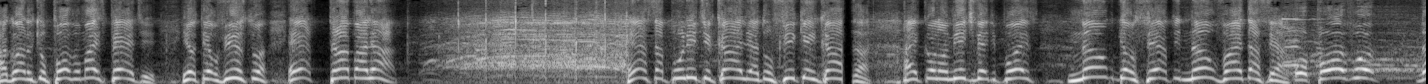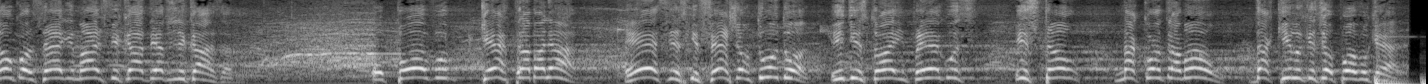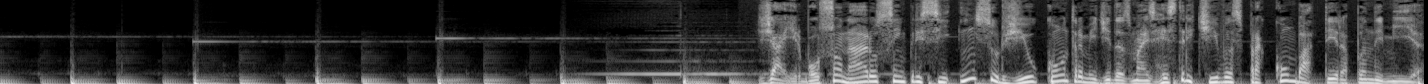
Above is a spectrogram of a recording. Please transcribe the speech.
Agora, o que o povo mais pede, e eu tenho visto, é trabalhar. Essa politicalha do fica em casa, a economia de ver depois, não deu certo e não vai dar certo. O povo não consegue mais ficar dentro de casa. O povo quer trabalhar. Esses que fecham tudo e destroem empregos estão na contramão daquilo que seu povo quer. Jair Bolsonaro sempre se insurgiu contra medidas mais restritivas para combater a pandemia.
